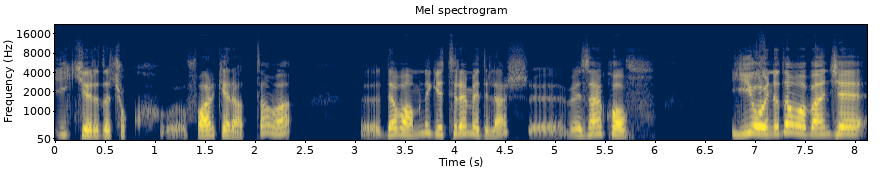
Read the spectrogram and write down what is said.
ilk yarıda çok, ııı, fark yarattı ama, eee, devamını getiremediler. Eee, Vezenkov iyi oynadı ama bence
